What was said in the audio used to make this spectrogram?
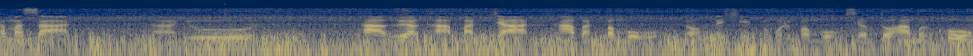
ธรรมศาสตร์อยู่ท่าเรือขาปันจานห้าบันประโมงเนาะในเขตของมณฑลประโมงเสื่อมตัวห้าเมืองโค้ง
